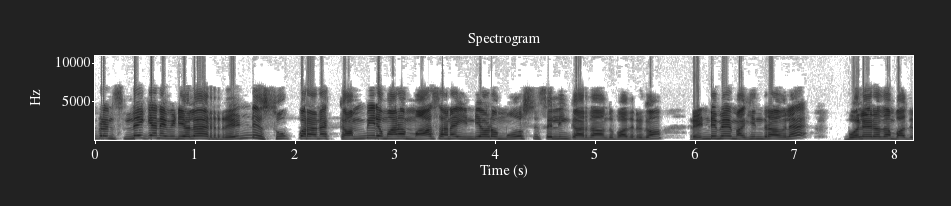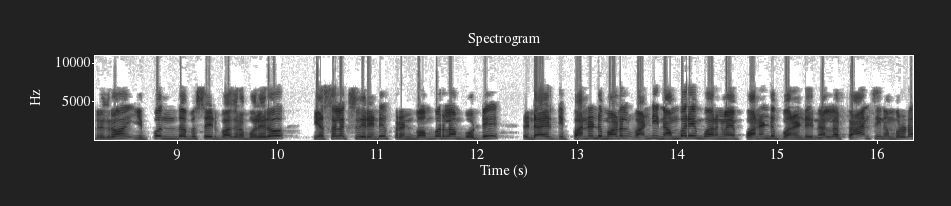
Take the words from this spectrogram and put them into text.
ஃப்ரெண்ட்ஸ் இன்னைக்கான வீடியோல ரெண்டு சூப்பரான கம்பீரமான மாசான இந்தியாவோட மோஸ்ட் செல்லிங் கார் தான் வந்து பார்த்துருக்கோம். ரெண்டுமே மஹிந்திராவில் பொலேரோ தான் பார்த்துட்டு இப்போ இந்த சைடு பார்க்குற பொலேரோ எஸ்எல்எக்ஸ் வேரியண்ட் ஃப்ரண்ட் பம்பர்லாம் போட்டு ரெண்டாயிரத்தி பன்னெண்டு மாடல் வண்டி நம்பரையும் பாருங்களேன் பன்னெண்டு பன்னெண்டு. நல்ல ஃபேன்சி நம்பரோட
